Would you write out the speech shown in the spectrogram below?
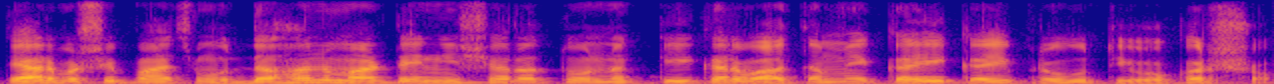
ત્યાર પછી પાંચમું, દહન માટેની શરતો નક્કી કરવા તમે કઈ કઈ પ્રવૃત્તિઓ કરશો?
